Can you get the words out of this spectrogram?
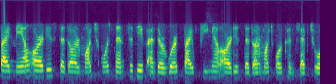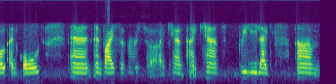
by male artists that are much more sensitive, and there are works by female artists that are much more conceptual and cold and and vice versa. I can't I can't really like um,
